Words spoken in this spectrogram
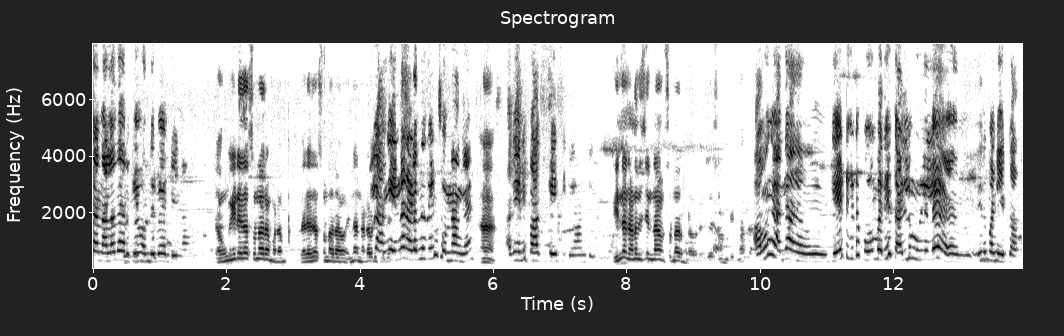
நான் நல்லா தான் இருக்கேன் வந்துருவேன் அப்படின்னாங்க. உங்ககிட்ட ஏதாவது சொன்னாரா மேடம் வேற ஏதாவது சொன்னாரா? என்ன நடவடிக்கை அங்க என்ன நடந்ததுன்னு சொன்னாங்க. அதை இனி பார்த்து பேசிக்கலாம்னு என்ன நடந்துச்சுன்னு என்ன சொன்னாரு மேடம் அவரு. சொல்ல முடியுமா? அவங்க அந்த கேட்டுக்கிட்ட போகும்போதே தள்ளு முள்ளுல இது பண்ணிருக்காங்க.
